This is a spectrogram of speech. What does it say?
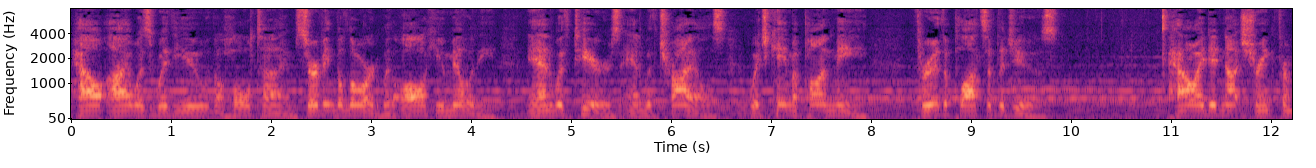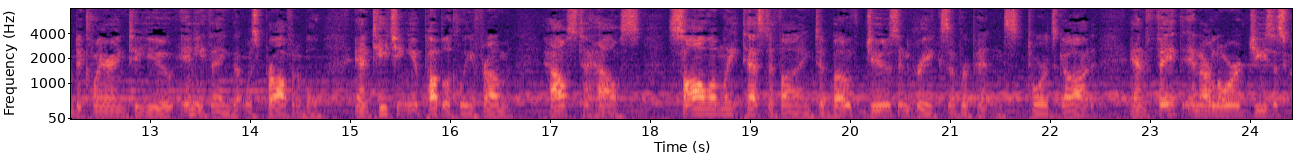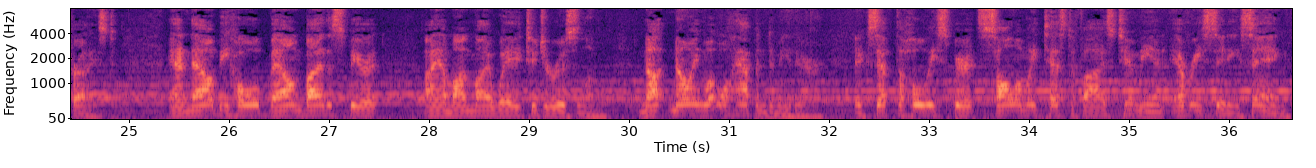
how I was with you the whole time, serving the Lord with all humility, and with tears, and with trials which came upon me through the plots of the Jews how I did not shrink from declaring to you anything that was profitable, and teaching you publicly from house to house, solemnly testifying to both Jews and Greeks of repentance towards God and faith in our Lord Jesus Christ. And now, behold, bound by the Spirit, I am on my way to Jerusalem, not knowing what will happen to me there, except the Holy Spirit solemnly testifies to me in every city, saying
